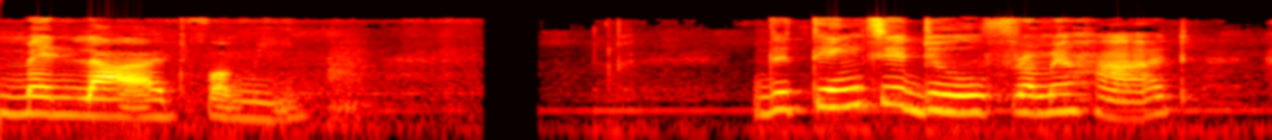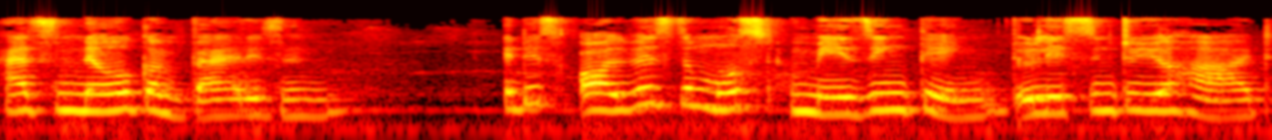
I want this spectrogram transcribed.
mandala art for me. The things you do from your heart has no comparison. It is always the most amazing thing to listen to your heart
